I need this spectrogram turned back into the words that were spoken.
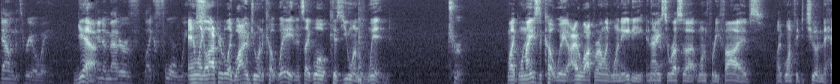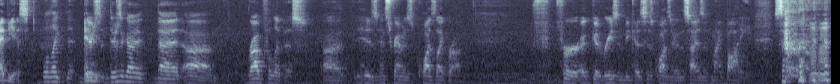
down to 308. Yeah. in a matter of like four weeks. And like a lot of people are like, why would you want to cut weight? And it's like, well, because you want to win. True. Like when I used to cut weight, I walk around like 180, and I used to wrestle at 145s, like 152. I'm the heaviest. Well, like th- And- there's there's a guy that um, Rob Philippus. Uh, his Instagram is quads like Rob. For a good reason because his quads are the size of my body. So Mhm.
